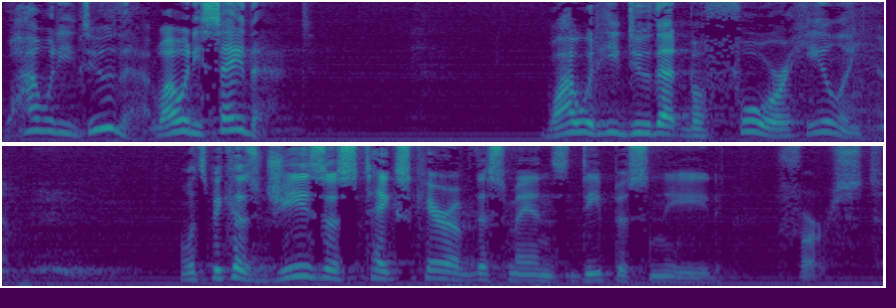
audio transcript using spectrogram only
Why would he do that? Why would he say that? Why would he do that before healing him? Well, it's because Jesus takes care of this man's deepest need first.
